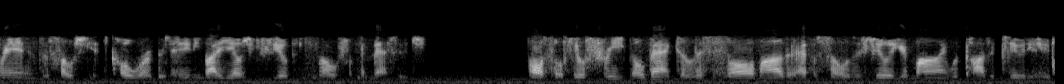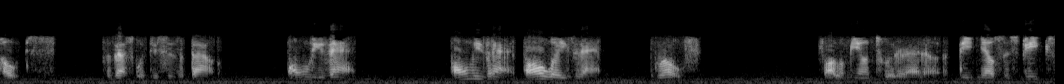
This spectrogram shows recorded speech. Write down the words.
friends, associates, coworkers, and anybody else you feel can grow from the message. Free, go back to listen to all my other episodes and fill your mind with positivity and potency, because that's what this is about. Only that. Only that. Always that. Growth. Follow me on Twitter at uh, D Nelson Speaks.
